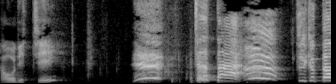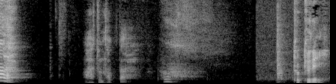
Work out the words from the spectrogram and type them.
아, 어딨지? 찾았다! 들켰다! 아, 좀 덥다. 톡투데이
